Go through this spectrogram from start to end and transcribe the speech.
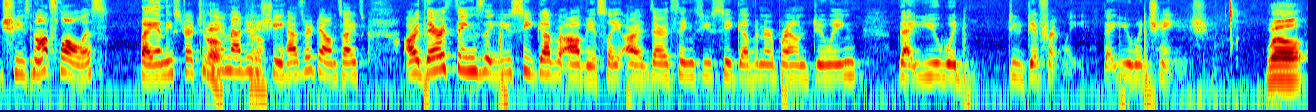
she's not flawless by any stretch of Oh, the imagination. yeah. She has her downsides. Are there things that you see, Governor? Obviously, are there things you see Governor Brown doing that you would do differently? That you would change? Well,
